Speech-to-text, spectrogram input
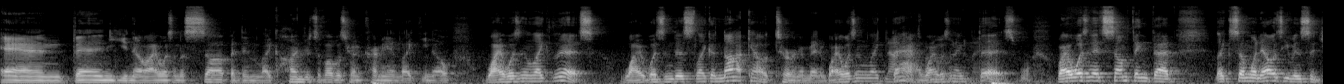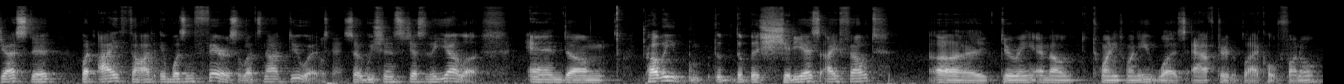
and then you know I was on the sub, and then like hundreds of others started coming in, like you know why wasn't it like this? Why wasn't this like a knockout tournament? Why wasn't it like Knockout that? Why wasn't it like this? Why wasn't it something that like someone else even suggested, but I thought it wasn't fair, so let's not do it. Okay. So we shouldn't suggest the Jelle. And um, probably the, the, the shittiest I felt uh, during ML 2020 was after the black hole funnel.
